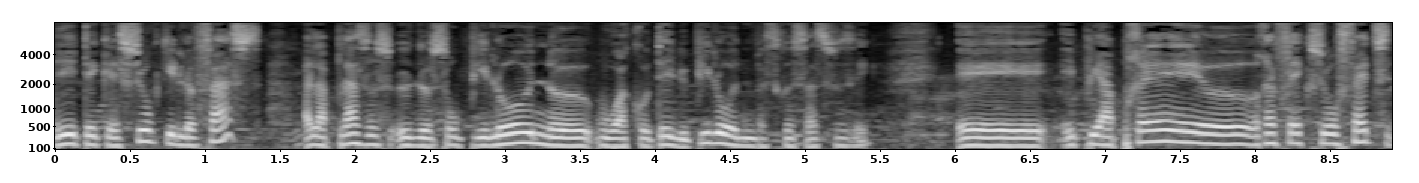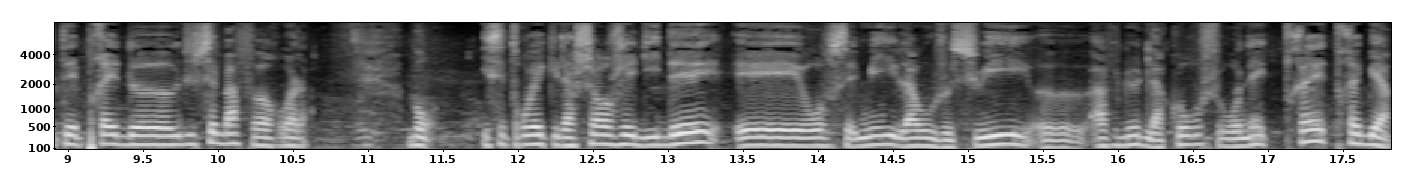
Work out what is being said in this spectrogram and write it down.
il était question qu'il le fasse à la place de, son pylône euh, ou à côté du pylône, parce que ça se faisait. Et, puis après, euh, réflexion faite, c'était près de, du sémaphore, voilà. Bon, il s'est trouvé qu'il a changé d'idée et on s'est mis là où je suis, euh, avenue de la Courche, où on est très très bien.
